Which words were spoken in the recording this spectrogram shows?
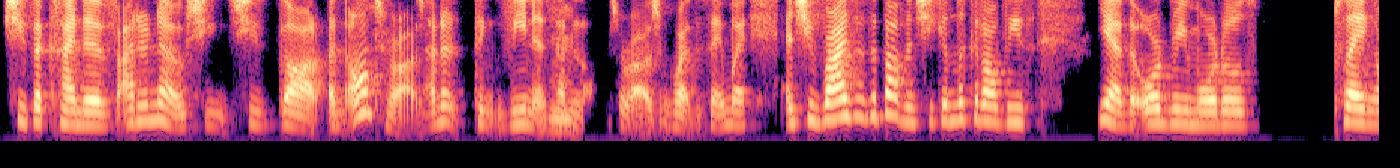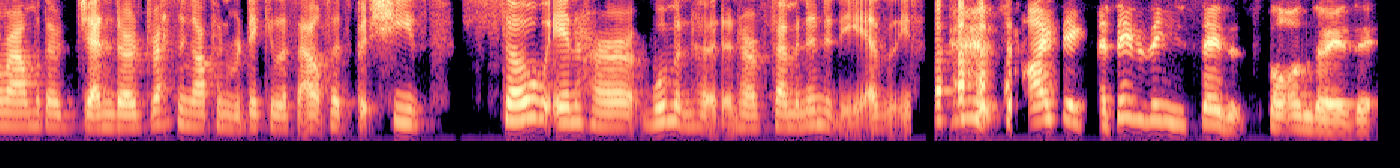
She's a kind of I don't know. She she's got an entourage. I don't think Venus mm. had an entourage in quite the same way. And she rises above and she can look at all these, yeah, the ordinary mortals playing around with her gender, dressing up in ridiculous outfits, but she's so in her womanhood and her femininity as so I think I think the thing you say that's spot on though is it,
